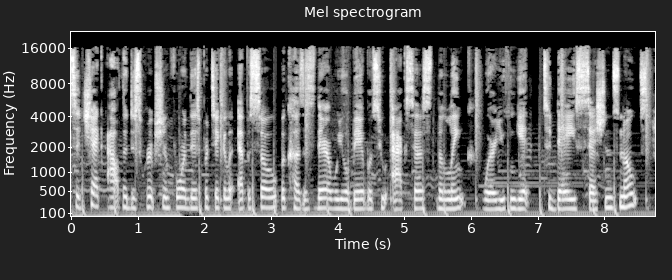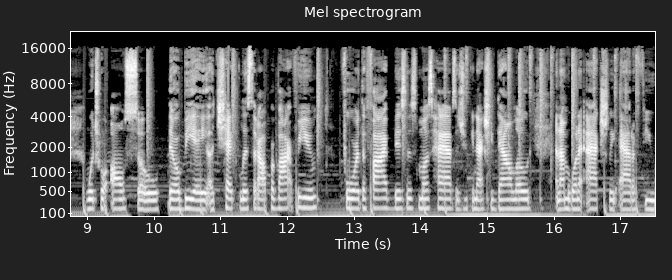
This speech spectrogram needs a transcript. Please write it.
to check out the description for this particular episode because it's there where you'll be able to access the link where you can get today's sessions notes, which will also, there will be a, a checklist that I'll provide for you for the five business must haves that you can actually download. And I'm going to actually add a few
